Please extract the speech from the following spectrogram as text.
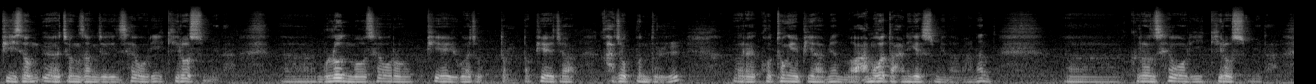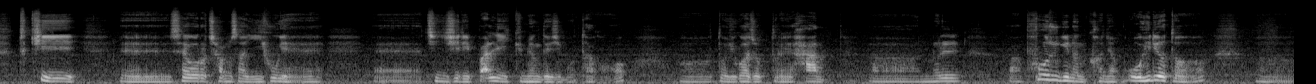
비정상적인 어, 세월이 길었습니다. 물론 뭐 세월호 피해 유가족들 또 피해자 가족분들의 고통에 비하면 뭐 아무것도 아니겠습니다만은 어, 그런 세월이 길었습니다. 특히 에, 세월호 참사 이후에 에, 진실이 빨리 규명되지 못하고 어, 또 유가족들의 한을 아, 풀어주기는커녕 오히려 더 어,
